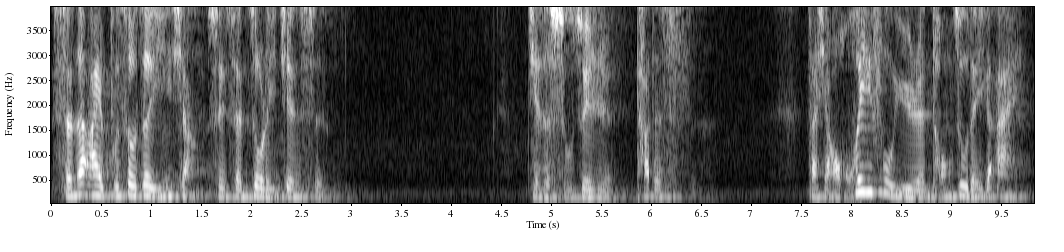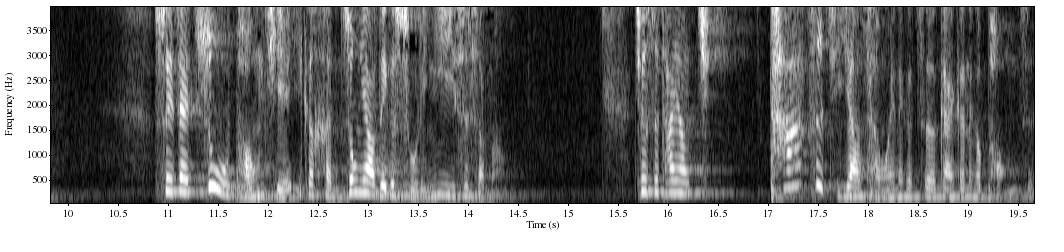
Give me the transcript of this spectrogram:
神的爱不受这影响，所以神做了一件事。接着赎罪日，他的死，他想要恢复与人同住的一个爱，所以在祝棚节一个很重要的一个属灵意义是什么？就是他要去，他自己要成为那个遮盖跟那个棚子，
